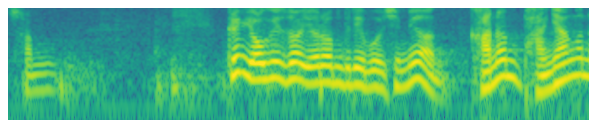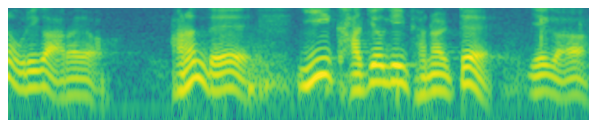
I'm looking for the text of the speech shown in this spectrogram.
참. 그럼 여기서 여러분들이 보시면 가는 방향은 우리가 알아요. 아는데 이 가격이 변할 때 얘가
